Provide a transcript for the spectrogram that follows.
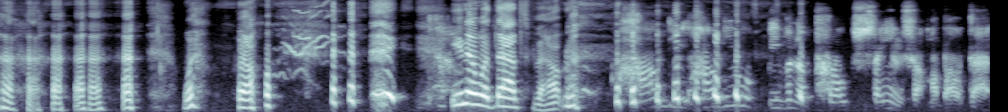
well, well, you know what that's about. How do you, how do you even approach saying something about that?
